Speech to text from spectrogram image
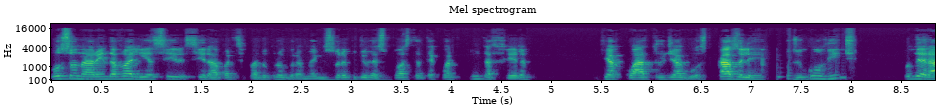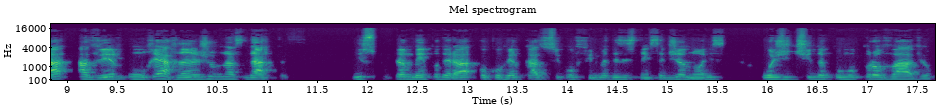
Bolsonaro ainda avalia se, se irá participar do programa. A emissora pediu resposta até quinta-feira, dia 4 de agosto. Caso ele recuse o convite, poderá haver um rearranjo nas datas. Isso também poderá ocorrer caso se confirme a desistência de Janones, hoje tida como provável.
